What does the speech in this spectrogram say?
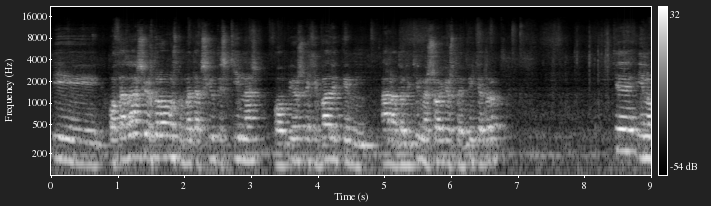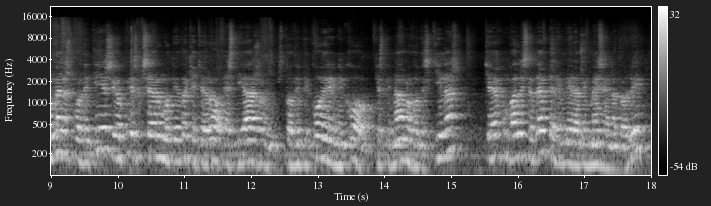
η, ο θαλάσσιος δρόμος του μεταξιού της Κίνας, ο οποίος έχει βάλει την Ανατολική Μεσόγειο στο επίκεντρο και οι Ηνωμένε Πολιτείε, οι οποίες ξέρουμε ότι εδώ και καιρό εστιάζουν στο δυτικό ειρηνικό και στην άνοδο της Κίνας και έχουν βάλει σε δεύτερη μοίρα τη Μέση Ανατολή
